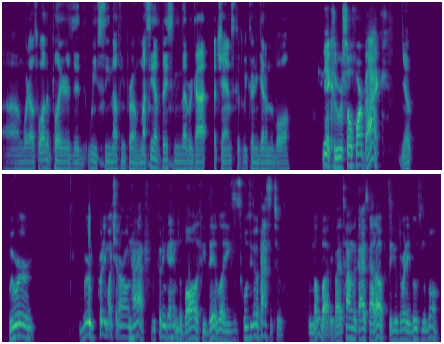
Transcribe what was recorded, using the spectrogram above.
Um, what else? What other players did we see nothing from? Macias basically never got a chance because we couldn't get him the ball. Yeah, because we were so far back. Yep. We were we were pretty much in our own half. We couldn't get him the ball. If he did, what he's who's he gonna pass it to? Nobody. By the time the guys got up, he was already losing the ball.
